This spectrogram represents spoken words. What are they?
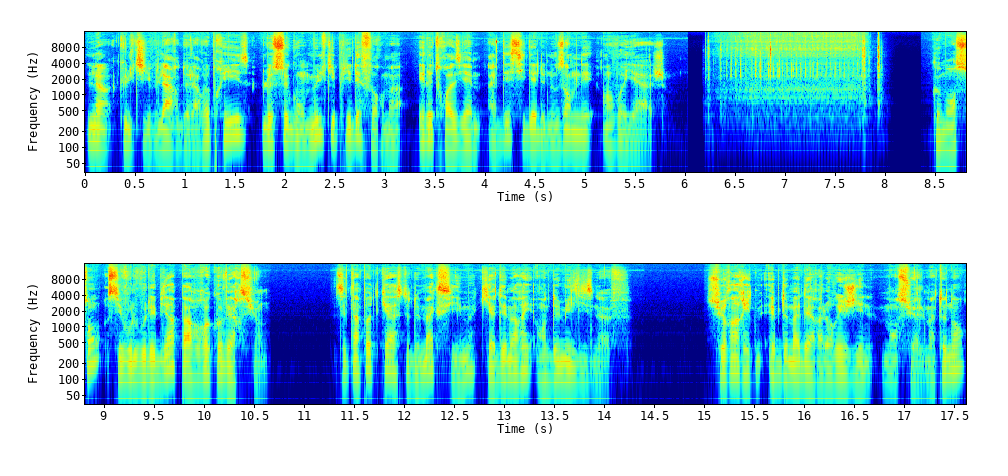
L'un cultive l'art de la reprise, le second multiplie les formats, et le troisième a décidé de nous emmener en voyage. Commençons, si vous le voulez bien, par Reconversion. C'est un podcast de Maxime qui a démarré en 2019. Sur un rythme hebdomadaire à l'origine, mensuel maintenant,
